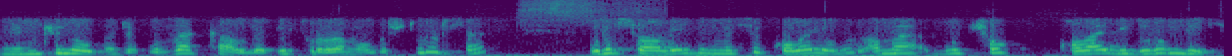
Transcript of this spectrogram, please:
mümkün olduğunca uzak kaldığı bir program oluşturursa bunu sağlayabilmesi kolay olur ama bu çok kolay bir durum değil.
